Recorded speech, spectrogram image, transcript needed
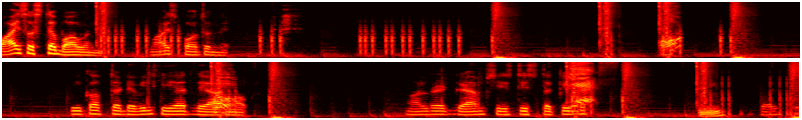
వాయిస్ వస్తే బాగుంది వాయిస్ పోతుంది Speak of the devil, here they are now. Alright, Grams, is this the king? Yes. Oh.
